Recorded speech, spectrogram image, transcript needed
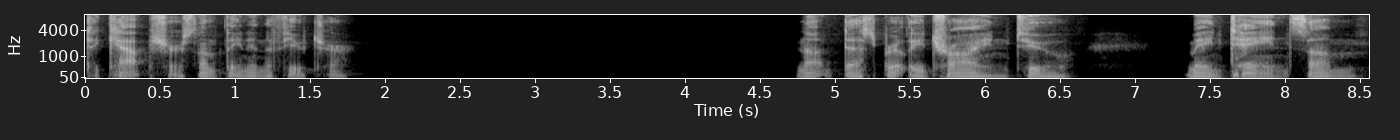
to capture something in the future, not desperately trying to maintain some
